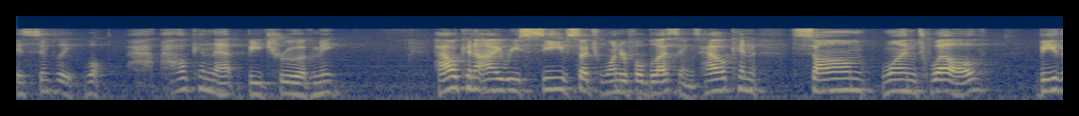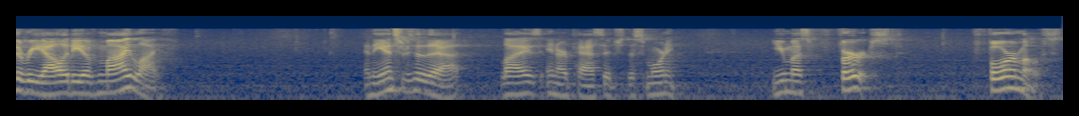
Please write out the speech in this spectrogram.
is simply, well, how can that be true of me? How can I receive such wonderful blessings? How can Psalm 112 be the reality of my life? And the answer to that lies in our passage this morning. You must first, foremost,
